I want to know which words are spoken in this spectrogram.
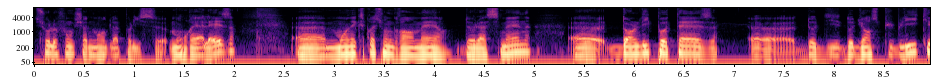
sur le fonctionnement de la police montréalaise. Euh, mon expression de grand-mère de la semaine, euh, dans l'hypothèse euh, d'audience publique,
